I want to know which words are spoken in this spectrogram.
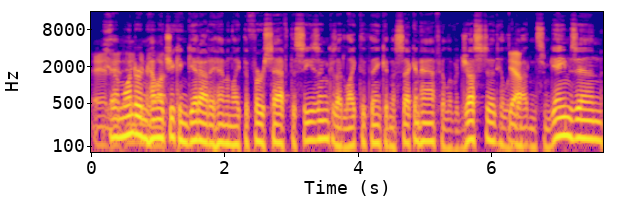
And, yeah, I'm wondering how much you can get out of him in like the first half of the season because I'd like to think in the second half he'll have adjusted, he'll have yeah. gotten some games in.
